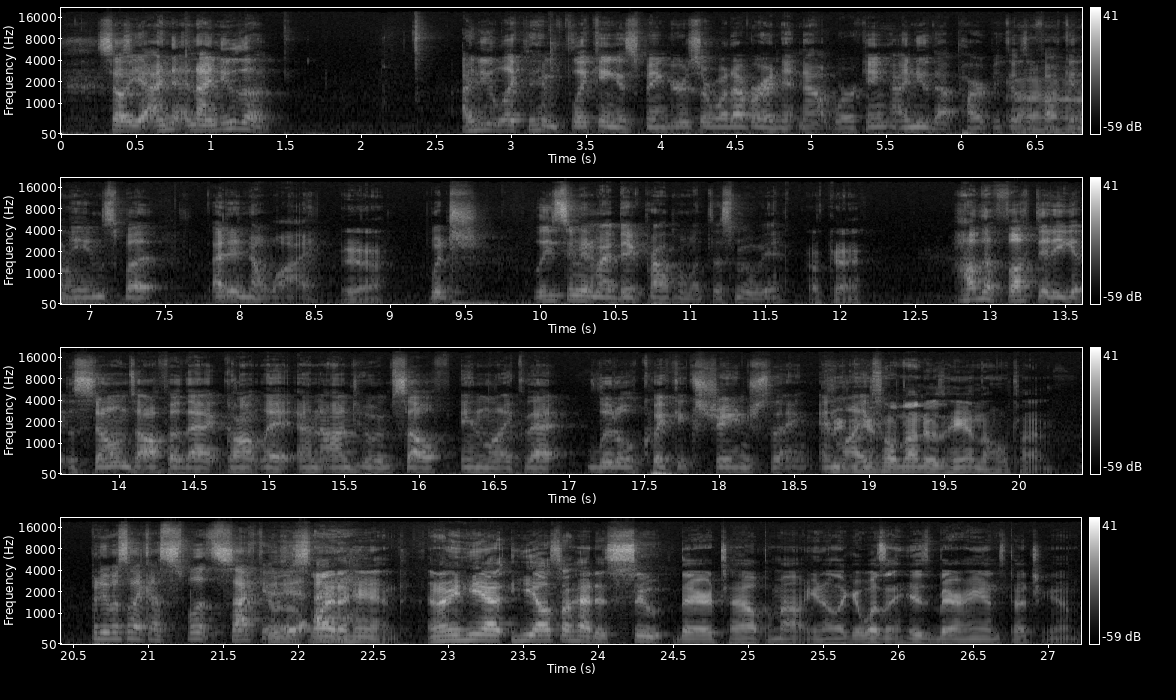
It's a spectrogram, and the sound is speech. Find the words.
so yeah, and, and I knew the. I knew like him flicking his fingers or whatever and it not working. I knew that part because of oh. fucking Oh. memes, but I didn't know why. Yeah. Which leads me to my big problem with this movie. Okay. How the fuck did he get the stones off of that gauntlet and onto himself in like that little quick exchange thing? And He- like, He's holding onto his hand the whole time. but it was like a split second. It was a sleight I- of hand, and I mean he had he also had his suit there to help him out. You know, like it wasn't his bare hands touching him.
